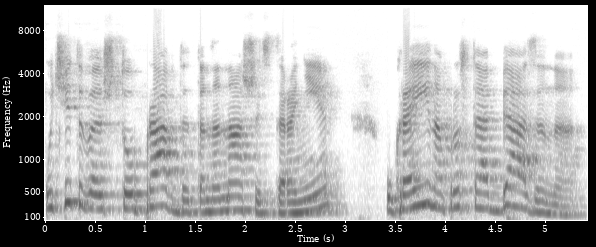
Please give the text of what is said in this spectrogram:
учитывая, что правда-то на нашей стороне, Украина просто обязана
